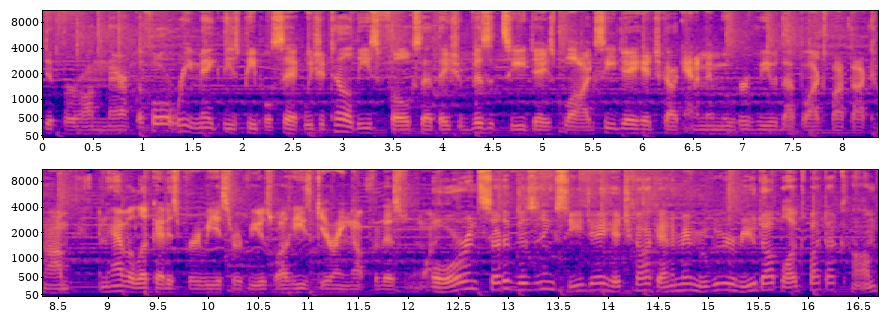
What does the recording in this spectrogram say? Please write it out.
Dipper on there. Before we make these people sick, we should tell these folks that they should visit CJ's blog, CJ Hitchcock Anime Movie Review.blogspot.com, and have a look at his previous reviews while he's gearing up for this one. Or instead of visiting CJ Hitchcock Anime Movie Review.blogspot.com,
